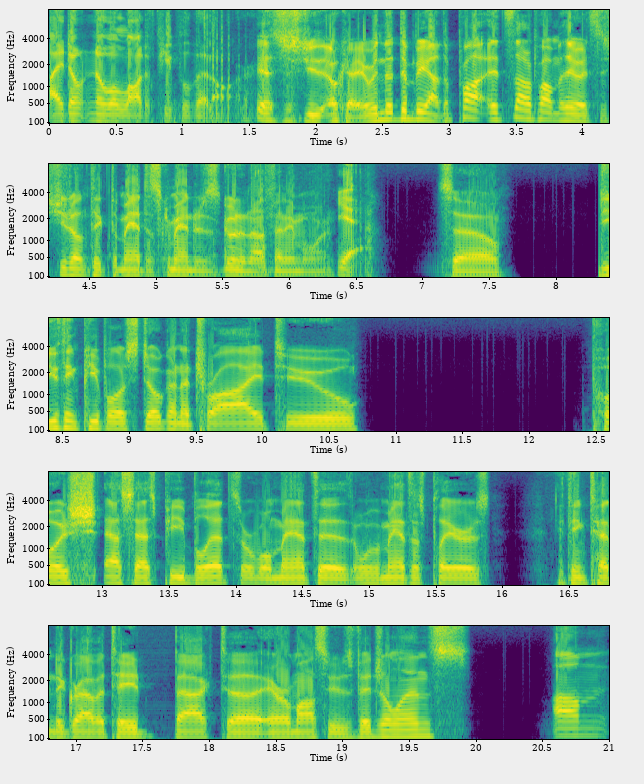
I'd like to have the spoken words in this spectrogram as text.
I don't know a lot of people that are. Yeah, it's just you. Okay, I mean, the, the, yeah, the pro, it's not a problem with you. It's just you don't think the Mantis Commander is good enough anymore. Yeah, So, do you think people are still going to try to push SSP Blitz, or will Mantis, will Mantis players, do you think, tend to gravitate back to Aramasu's Vigilance? Um,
